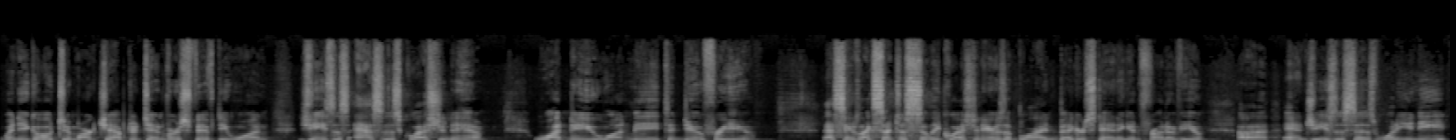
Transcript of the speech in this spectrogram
When you go to Mark chapter 10, verse 51, Jesus asks this question to him What do you want me to do for you? That seems like such a silly question. Here's a blind beggar standing in front of you, uh, and Jesus says, What do you need?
